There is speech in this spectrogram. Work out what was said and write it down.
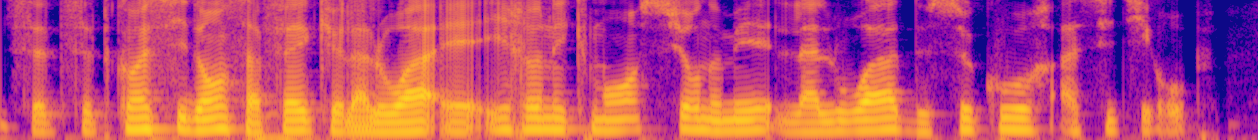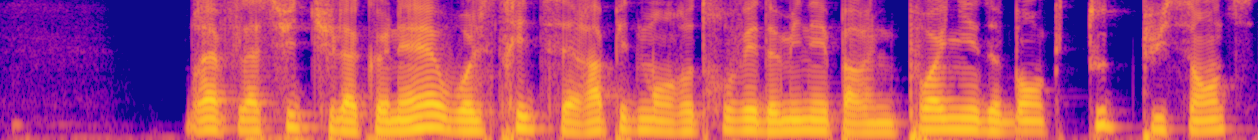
cette, cette, coïncidence a fait que la loi est ironiquement surnommée la loi de secours à Citigroup. Bref, la suite tu la connais, Wall Street s'est rapidement retrouvé dominé par une poignée de banques toutes puissantes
